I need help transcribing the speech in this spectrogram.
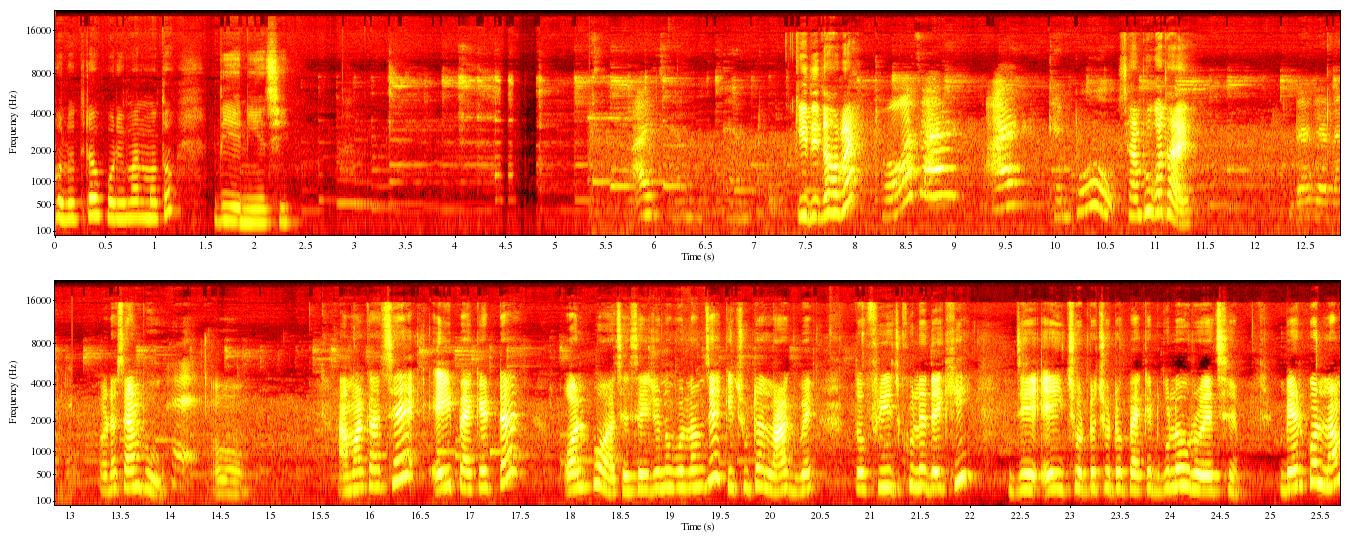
হলুদটাও পরিমাণ মতো দিয়ে নিয়েছি। কি দিতে হবে. শ্যাম্পু। কোথায়. ওটা শ্যাম্পু? ও। আমার কাছে এই প্যাকেটটা অল্প আছে সেই জন্য বললাম যে কিছুটা লাগবে। তো ফ্রিজ খুলে দেখি যে এই ছোট ছোট প্যাকেটগুলোও রয়েছে। বের করলাম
